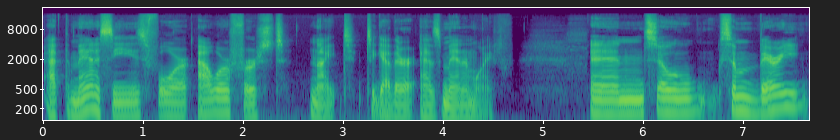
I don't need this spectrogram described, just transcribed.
at the Manisses for our first night together as man and wife. And so some very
